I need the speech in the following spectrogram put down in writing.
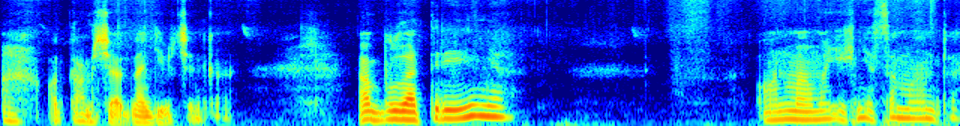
А, от там ще одна дівчинка. А була трійня. Он мама їхня Саманта.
